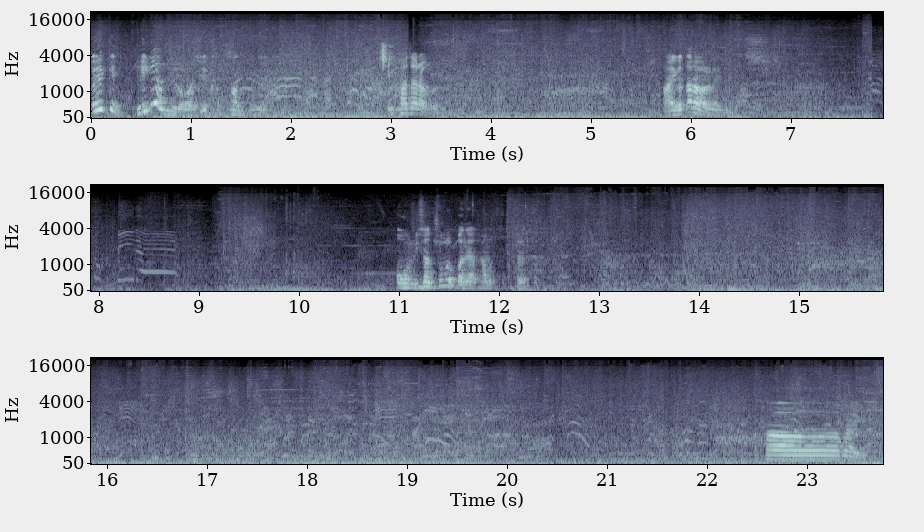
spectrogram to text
왜 이렇게 되게 안 들어가지 카타한테 심파자라 그러네. 아 이거 따라갈라 했는데 어 리산 죽을 뻔 내가 잘못 터뜨렸어 타봐야겠다.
